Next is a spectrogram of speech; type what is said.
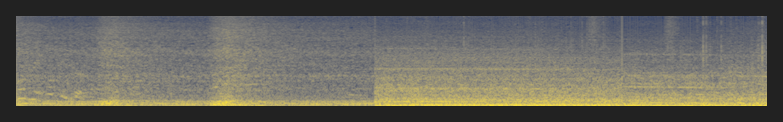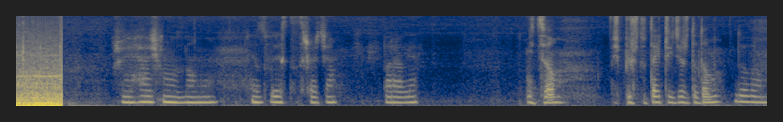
Główny, główny drog. Przyjechaliśmy z domu. Jest 23. Prawie. I co? Śpisz tutaj, czy idziesz do domu? Do domu.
